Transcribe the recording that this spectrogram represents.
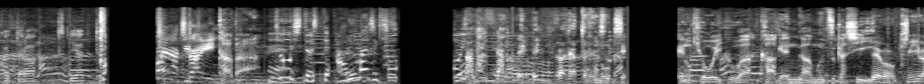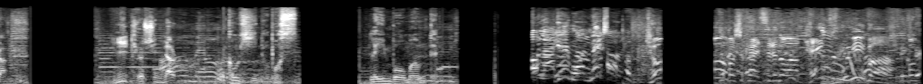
かったら付き合って。ただ教師としてあるまじき。分かったこの惑星の教育は加減が難しい。でも君はいい教師になるコーヒーのボス。レインボーマウンテン。今日ご紹介するのはテイズ・ウィーバー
